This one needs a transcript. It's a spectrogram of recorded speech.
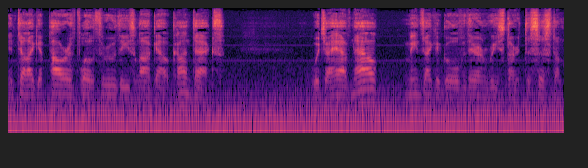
until I get power flow through these lockout contacts which I have now means I could go over there and restart the system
